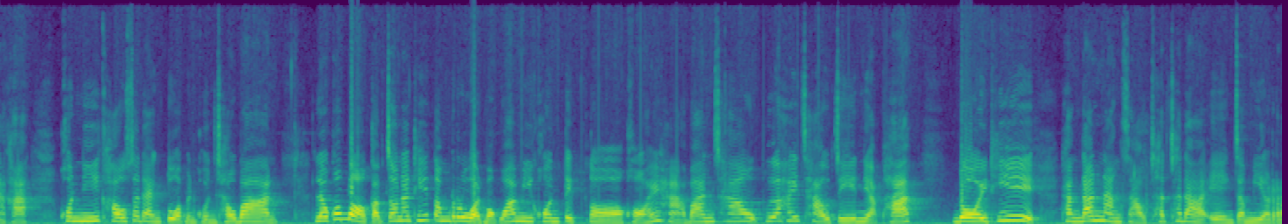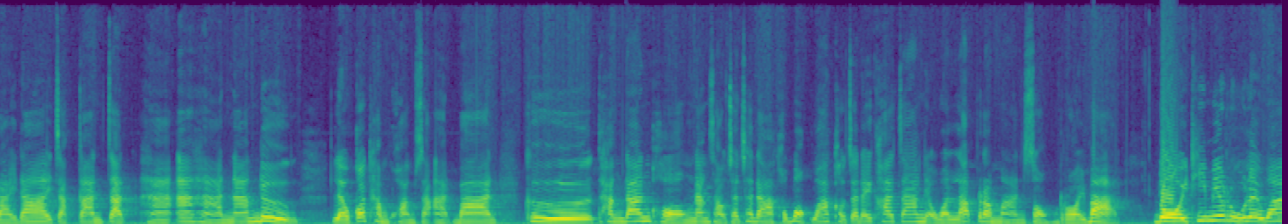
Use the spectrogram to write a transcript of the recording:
นะคะ คนนี้เขาแสดงตัวเป็นคนเช่าบ้าน แล้วก็บอกกับเจ้าหน้าที่ตำรวจบอกว่ามีคนติดต่อขอให้หาบ้านเช่า เพื่อให้ชาวจีนเนี่ยพัก โดยที่ทางด้านนางสาวชัชดาเองจะมีรายได้จากการจัดหาอาหารน้ำดื่ม แล้วก็ทำความสะอาดบ้าน คือทางด้านของนางสาวชัชดาเขาบอกว่าเขาจะได้ค่าจ้างเนี่ยวันละประมาณ 200 บาท โดยที่ไม่รู้เลยว่า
